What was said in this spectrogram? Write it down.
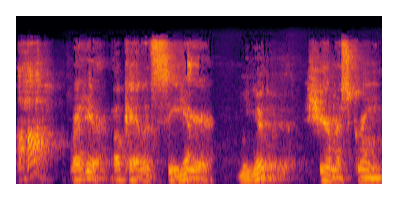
Aha, right here. Okay, let's see Yep. here. We good? Share my screen.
